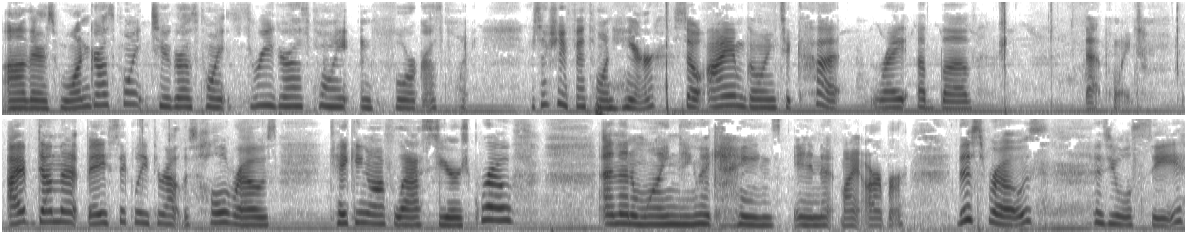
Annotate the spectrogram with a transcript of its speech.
uh, there's one growth point, two growth point, three growth point, and four growth point. There's actually a fifth one here. So I am going to cut right above that point. I've done that basically throughout this whole rose, taking off last year's growth and then winding the canes in my arbor. This rose, as you will see,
